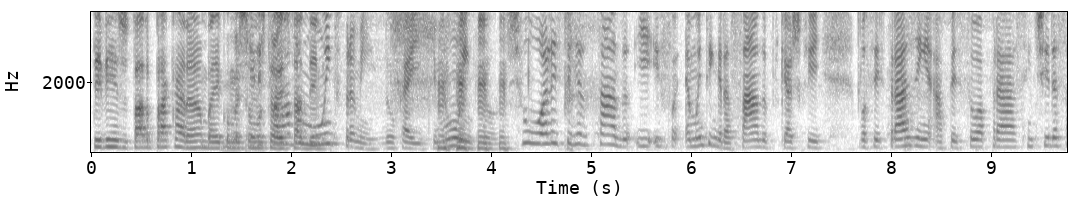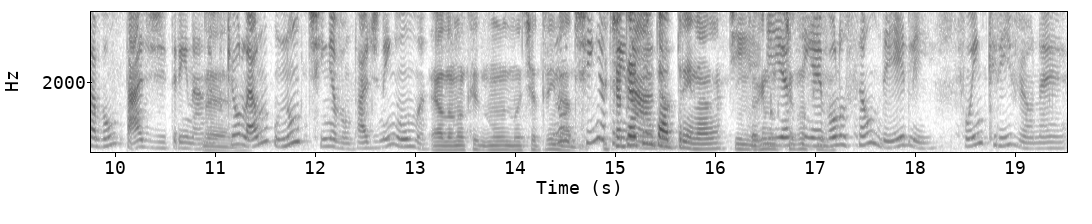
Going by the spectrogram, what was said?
teve resultado pra caramba. Aí começou a Ele mostrar o resultado dele. muito pra mim, do Kaique, muito. Chu, olha esse resultado. E, e foi- é muito engraçado, porque acho que vocês trazem a pessoa pra sentir essa vontade de treinar, né? É. Porque o Léo não, não tinha vontade nenhuma. Ela não, não, não tinha treinado. Não tinha Ele tinha até treinado. tentado treinar, né? Tinha. E assim, a conseguido. evolução dele foi incrível, né?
